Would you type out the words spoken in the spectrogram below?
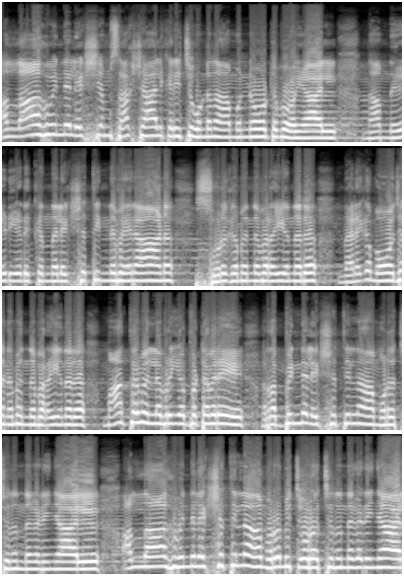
അള്ളാഹുവിന്റെ ലക്ഷ്യം സാക്ഷാത്കരിച്ചുകൊണ്ട് നാം മുന്നോട്ട് പോയാൽ നാം നേടിയെടുക്കുന്ന ലക്ഷ്യത്തിന്റെ പേരാണ് സ്വർഗം എന്ന് പറയുന്നത് നരകമോചനം എന്ന് പറയുന്നത്. മാത്രമല്ല പ്രിയപ്പെട്ടവരെ റബ്ബിന്റെ ലക്ഷ്യത്തിൽ നാം ഉറച്ചു നിന്ന് കഴിഞ്ഞാൽ അള്ളാഹുവിന്റെ ലക്ഷ്യത്തിൽ നാം ഉറമിച്ച് ഉറച്ചു നിന്ന് കഴിഞ്ഞാൽ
